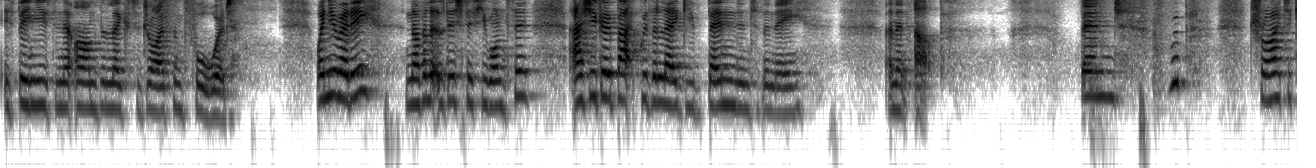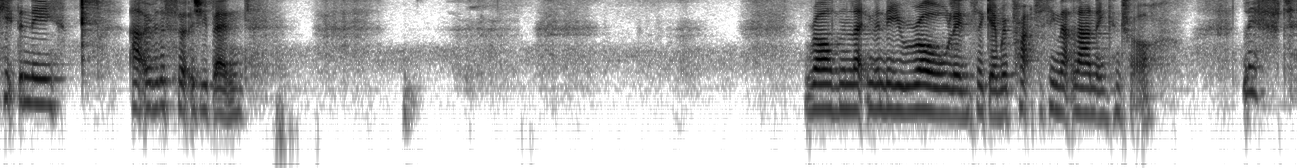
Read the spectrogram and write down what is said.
is being used in their arms and legs to drive them forward. When you're ready, another little addition if you want it. As you go back with the leg, you bend into the knee and then up. Bend, whoop. Try to keep the knee out over the foot as you bend. rather than letting the knee roll in. So again, we're practicing that landing control. Lift,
